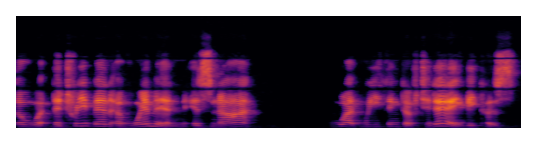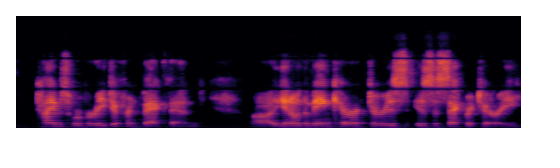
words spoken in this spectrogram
the the treatment of women is not what we think of today because times were very different back then. Uh, you know, the main character is is a secretary.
